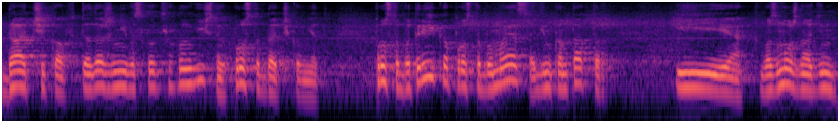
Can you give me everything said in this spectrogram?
датчиков, да даже не высокотехнологичных, просто датчиков нет. Просто батарейка, просто БМС, один контактор и, возможно, один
